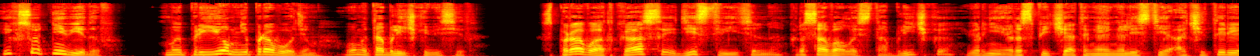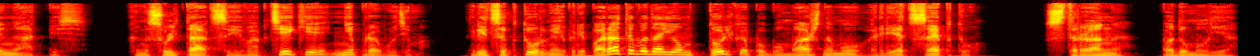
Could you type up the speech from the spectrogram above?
Их сотни видов. Мы прием не проводим, вон и табличка висит». Справа от кассы действительно красовалась табличка, вернее, распечатанная на листе А4 надпись. «Консультации в аптеке не проводим». Рецептурные препараты выдаем только по бумажному рецепту. Странно, подумал я.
